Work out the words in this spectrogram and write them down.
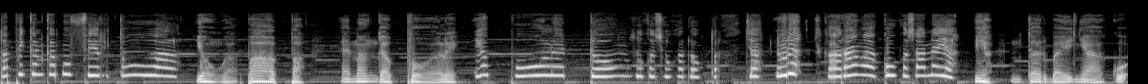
Tapi kan kamu virtual. Ya nggak apa-apa. Emang nggak boleh. Ya boleh dong. Suka-suka dokter aja. Yaudah sekarang aku ke sana ya. Iya ntar bayinya aku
